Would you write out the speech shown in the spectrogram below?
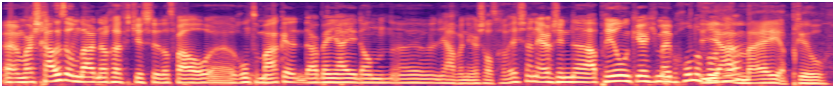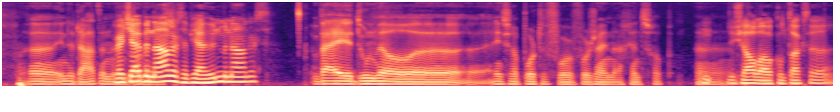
Eh, maar Schouten, om daar nog eventjes dat verhaal eh, rond te maken. Daar ben jij dan, eh, ja, wanneer zal het geweest zijn? Ergens in april een keertje mee begonnen ja, jaar? mei, april, eh, inderdaad. En, Werd jij benaderd? Heb jij hun benaderd? Wij doen wel eh, eens rapporten voor, voor zijn agentschap. Eh, Hm, dus je had al contacten. eh.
